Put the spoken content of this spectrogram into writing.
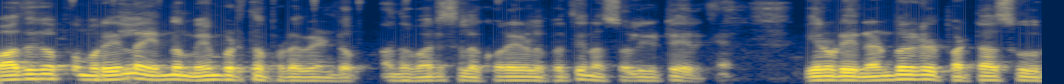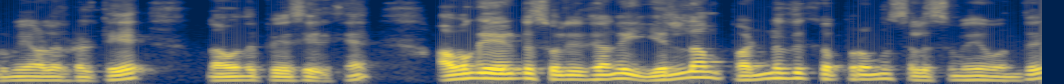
பாதுகாப்பு முறையில் இன்னும் மேம்படுத்தப்பட வேண்டும். அந்த மாதிரி சில குறைகளை பற்றி நான் சொல்லிக்கிட்டே இருக்கேன். என்னுடைய நண்பர்கள் பட்டாசு உரிமையாளர்கள்ட்டே நான் வந்து பேசியிருக்கேன். அவங்க என்கிட்ட சொல்லியிருக்காங்க எல்லாம் பண்ணதுக்கு அப்புறமும் சில சமயம் வந்து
